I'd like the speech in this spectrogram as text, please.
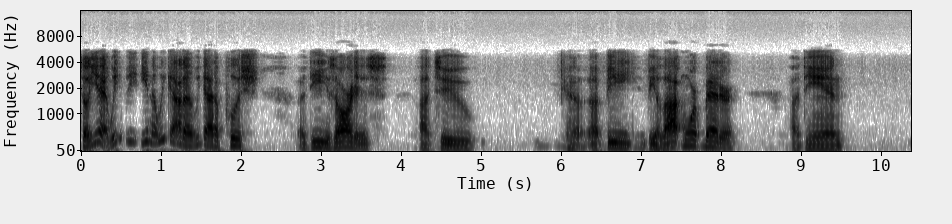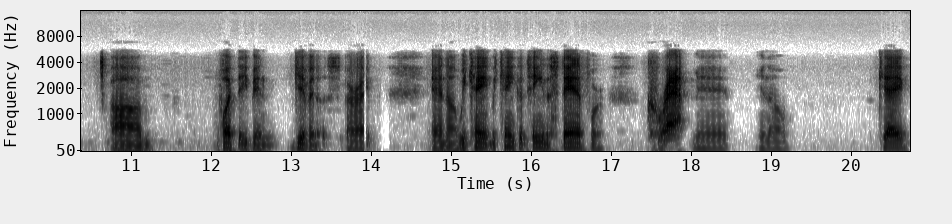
so yeah, we, we you know we gotta we gotta push uh, these artists uh, to uh, be be a lot more better uh, than um, what they've been giving us. All right, and uh, we can't we can't continue to stand for crap, man. You know. Okay.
